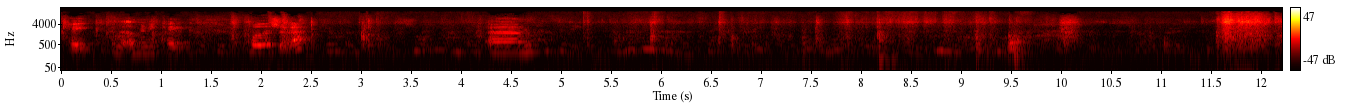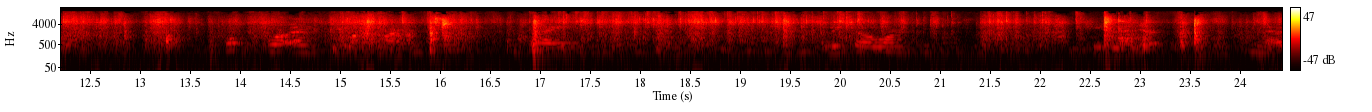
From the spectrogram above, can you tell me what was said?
cake, a little mini cake for the sugar. Um, What, what um, do you want tomorrow, man? Plain. Little one. Cheese and onion? No.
